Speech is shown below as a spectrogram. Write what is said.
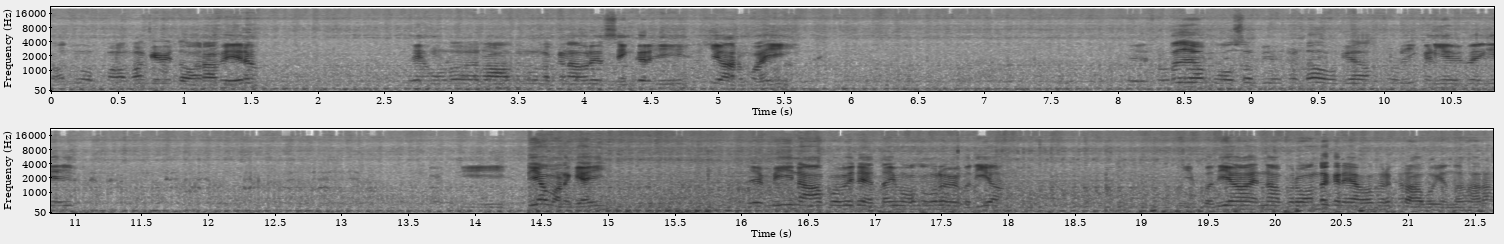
ਕੱਲ ਨੂੰ ਆਪਾਂ ਆਵਾਂਗੇ ਵੀ ਦੁਬਾਰਾ ਫੇਰ। ਤੇ ਹੁਣ ਰਾਤ ਨੂੰ ਲੱਗਣਾ ਉਰੇ ਸਿੰਗਰ ਜੀ ਹਜ਼ਾਰ ਮਾਹੀ ਤੇ ਥੋੜਾ ਜਿਹਾ ਮੌਸਮ ਵੀ ਠੰਡਾ ਹੋ ਗਿਆ ਥੋੜੀ ਕਣੀਆਂ ਵੀ ਪੈ ਗਈਆਂ ਜੀ। ਬਾਕੀ ਵਧੀਆ ਬਣ ਗਿਆ ਜੀ। ਜੇ ਮੀਂਹ ਨਾ ਪਵੇ ਤਾਂ ਇਦਾਂ ਹੀ ਮੌਸਮ ਰਹੇ ਵਧੀਆ। ਜੀ ਵਧੀਆ ਇੰਨਾ ਪ੍ਰਬੰਧ ਕਰਿਆ ਵਾ, ਫਿਰ ਖਰਾਬ ਹੋ ਜਾਂਦਾ ਸਾਰਾ।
